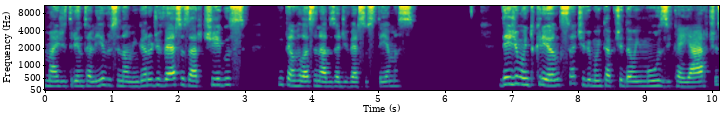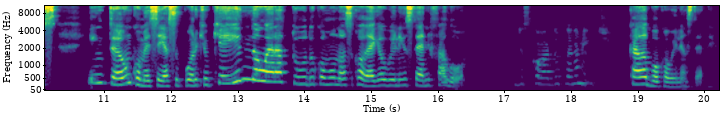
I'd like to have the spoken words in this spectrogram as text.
mais de 30 livros, se não me engano, diversos artigos, então relacionados a diversos temas. Desde muito criança, tive muita aptidão em música e artes, então comecei a supor que o QI não era tudo como o nosso colega William Stern falou. Discordo plenamente. Cala a boca, William Stern.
